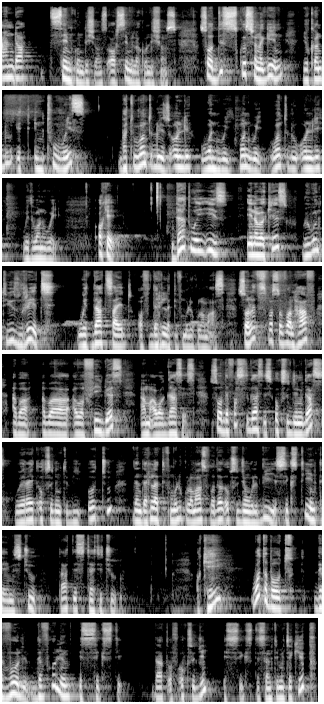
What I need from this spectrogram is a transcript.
under same conditions or similar conditions. So this question again, you can do it in two ways, but we want to do is only one way, one way. We want to do only with one way. Okay, that way is, in our case, we want to use rate with that side of the relative molecular mass. So let's first of all have our, our, our figures and our gases. So the first gas is oxygen gas. We write oxygen to be O2. Then the relative molecular mass for that oxygen will be 16 times 2. That is 32. Okay, what about the volume? The volume is 60. That of oxygen is 60 centimeter cube.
